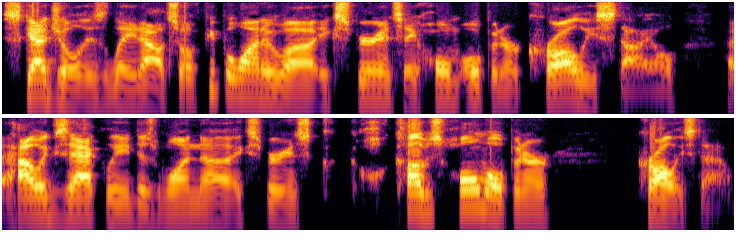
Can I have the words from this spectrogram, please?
schedule is laid out. So if people want to uh, experience a home opener Crawly style, how exactly does one uh, experience Cubs home opener Crawly style?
